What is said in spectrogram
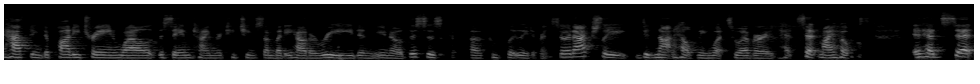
having to potty train while at the same time you're teaching somebody how to read and you know this is uh, completely different. So it actually did not help me whatsoever. It had set my hopes. It had set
